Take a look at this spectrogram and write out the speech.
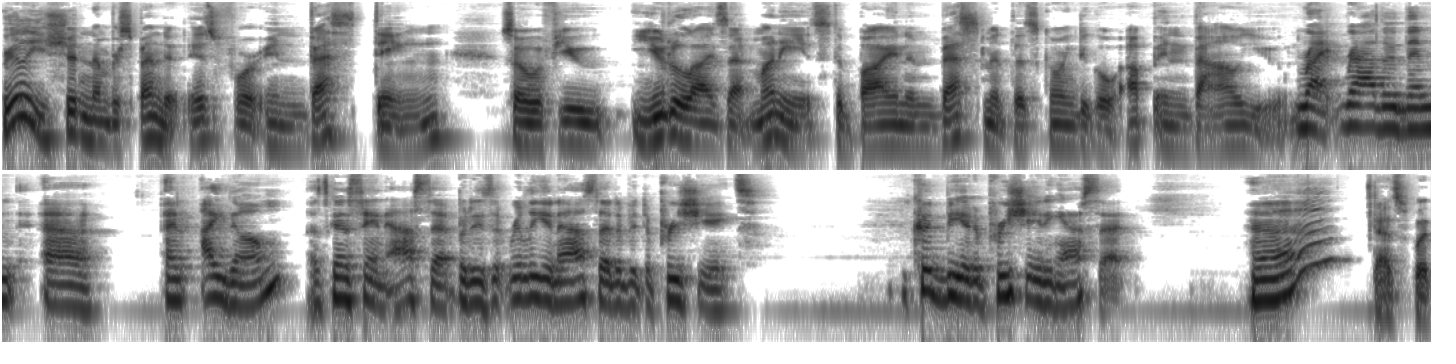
really, you shouldn't underspend it. It's for investing. So if you utilize that money, it's to buy an investment that's going to go up in value. Right, rather than uh, an item. I was going to say an asset, but is it really an asset if it depreciates? Could be an appreciating asset. Huh? That's what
